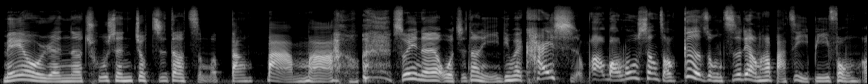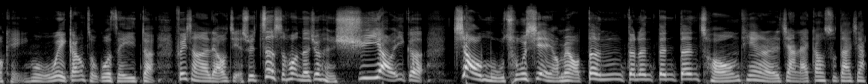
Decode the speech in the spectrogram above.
没有人呢出生就知道怎么当爸妈。所以呢，我知道你一定会开始哇，网络上找各种资料，然后把自己逼疯。OK，因为我也刚走过这一段，非常的了解。所以这时候呢，就很需要一个教母出现，有没有？噔噔噔噔噔，从天而降来告诉大家，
